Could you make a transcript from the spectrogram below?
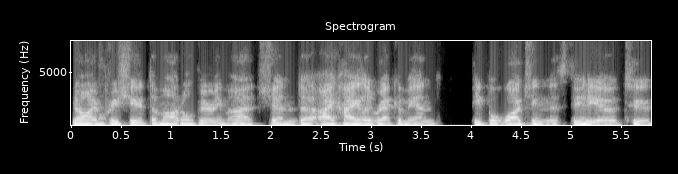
No, I appreciate the model very much. And uh, I highly recommend people watching this video to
